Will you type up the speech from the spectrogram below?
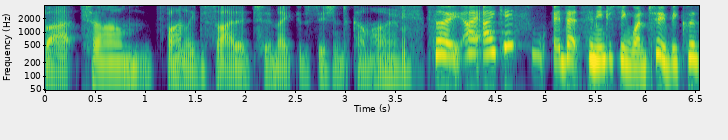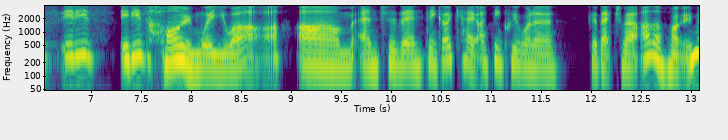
but um, finally decided to make the decision to come home. So I, I, guess that's an interesting one too, because it is it is home where you are, um, and to then think, okay, I think we want to go back to our other home.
